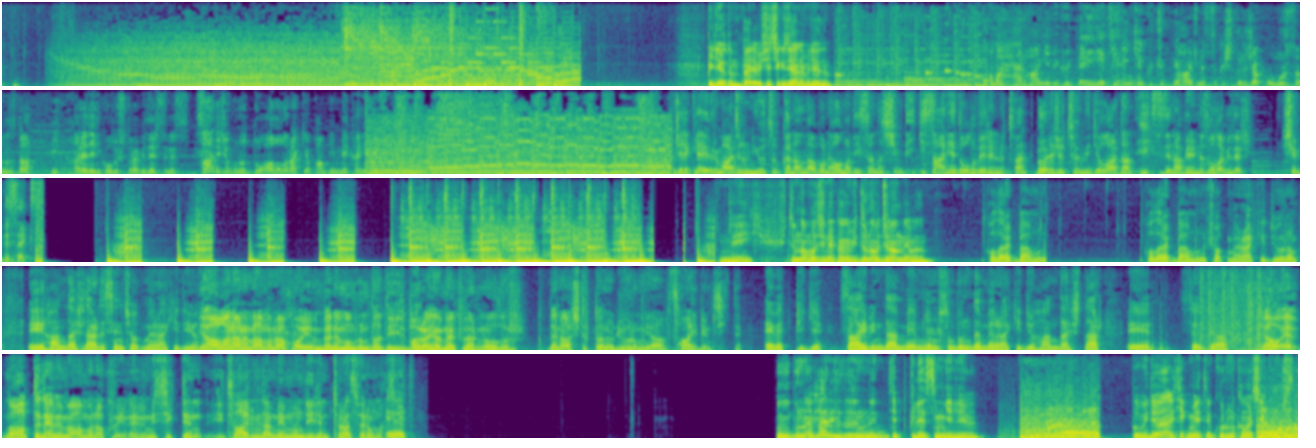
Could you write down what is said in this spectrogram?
Biliyordum. Böyle bir şey çıkacağını biliyordum. Ama herhangi bir kütleyi yeterince küçük bir hacme sıkıştıracak olursanız da bir kara delik oluşturabilirsiniz. Sadece bunu doğal olarak yapan bir mekanizma... Öncelikle Evrim Ağacı'nın YouTube kanalına abone olmadıysanız şimdi 2 saniyede verin lütfen. Böylece tüm videolardan ilk sizin haberiniz olabilir. Şimdi seks. Ne? Videonun amacı ne kanka? Videonun amacını anlayamadım. İlk olarak ben bunu ilk olarak ben bunu çok merak ediyorum. Ee, handaşlar da seni çok merak ediyor. Ya ananın amına koyayım benim umurumda değil bana yemek ver ne olur. Ben açlıktan ölüyorum ya sahibim sikti. Evet Pigi, sahibinden memnun musun? Bunu da merak ediyor handaşlar. Ee, size cevap Ya ev, ne yaptın evime amına koyayım evimi siktin. Sahibimden memnun değilim transfer olmak istiyorum. evet. Bunu her izlediğimde hep gülesim geliyor. Bu video erkek milletini korumak amaçlı yapılmıştır.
